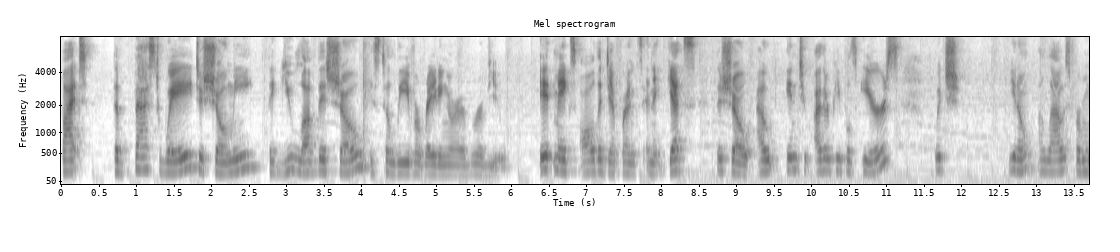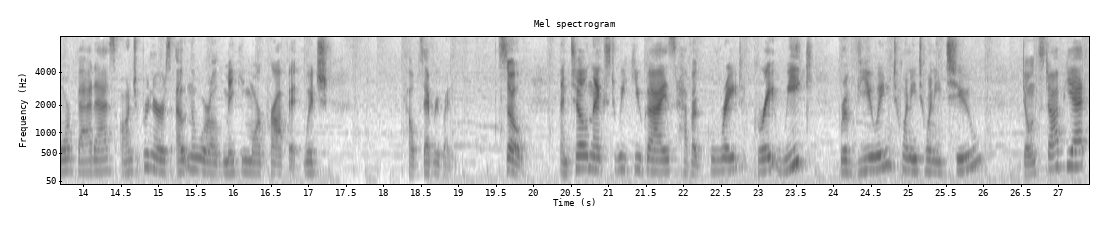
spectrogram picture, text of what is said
But the best way to show me that you love this show is to leave a rating or a review. It makes all the difference and it gets the show out into other people's ears which you know allows for more badass entrepreneurs out in the world making more profit, which helps everybody. So, until next week, you guys have a great, great week reviewing 2022. Don't stop yet.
